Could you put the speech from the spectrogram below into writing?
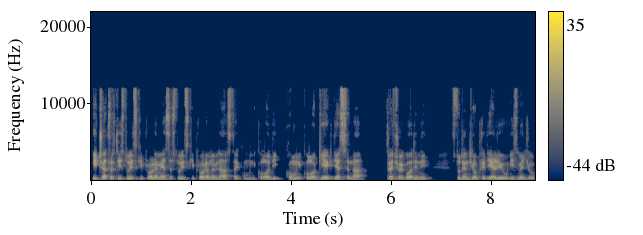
I četvrti studijski program jeste studijski program novinarstva i komunikologije gdje se na trećoj godini studenti opredjeljuju između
